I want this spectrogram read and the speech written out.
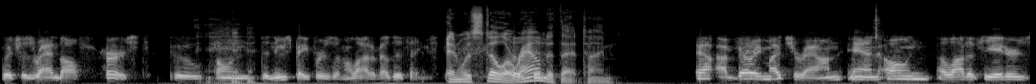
which was Randolph Hearst, who owned the newspapers and a lot of other things. And was still around at that time. I'm very much around and owned a lot of theaters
